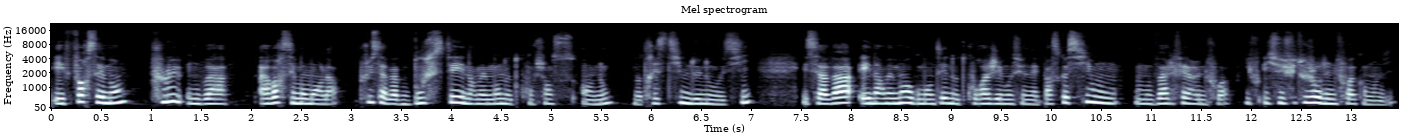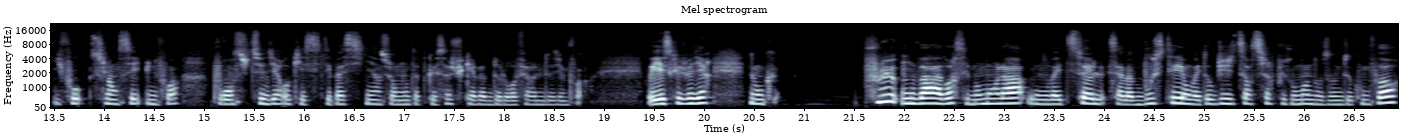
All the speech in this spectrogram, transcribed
Et forcément, plus on va avoir ces moments-là, plus ça va booster énormément notre confiance en nous, notre estime de nous aussi, et ça va énormément augmenter notre courage émotionnel. Parce que si on, va le faire une fois, il, suffit toujours d'une fois, comme on dit. Il faut se lancer une fois pour ensuite se dire, ok, c'était pas si insurmontable que ça, je suis capable de le refaire une deuxième fois. Vous voyez ce que je veux dire? Donc, plus on va avoir ces moments-là où on va être seul, ça va booster, on va être obligé de sortir plus ou moins de nos zones de confort,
